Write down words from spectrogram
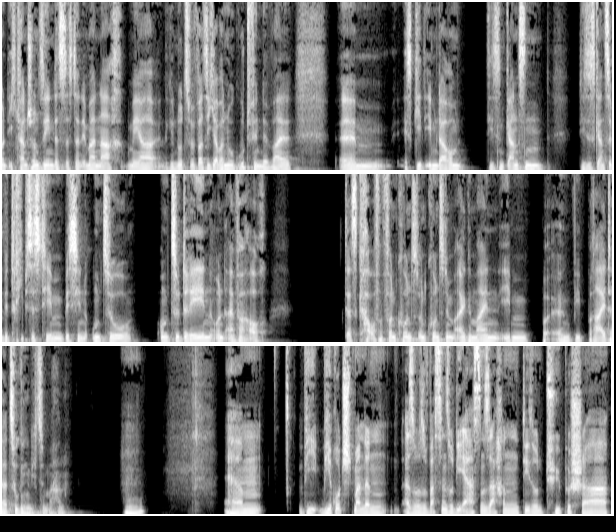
und ich kann schon sehen, dass das dann immer nach mehr genutzt wird, was ich aber nur gut finde, weil ähm, es geht eben darum, diesen ganzen, dieses ganze Betriebssystem ein bisschen umzu, umzudrehen und einfach auch das Kaufen von Kunst und Kunst im Allgemeinen eben irgendwie breiter zugänglich zu machen. Mhm. Ähm, wie, wie rutscht man denn, also was sind so die ersten Sachen, die so ein typischer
